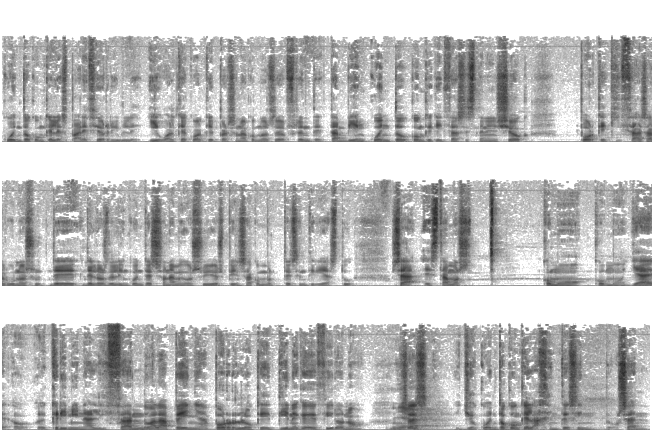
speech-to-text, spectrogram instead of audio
cuento con que les parece horrible, igual que a cualquier persona cuando nos de frente. También cuento con que quizás estén en shock porque quizás algunos de, de los delincuentes son amigos suyos. Piensa cómo te sentirías tú. O sea, estamos como, como ya eh, criminalizando a la peña por lo que tiene que decir o no. O sea, es- yo cuento con que la gente sin... O sea,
